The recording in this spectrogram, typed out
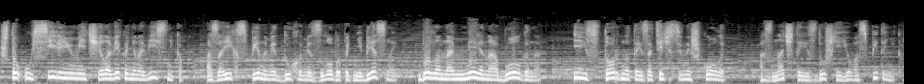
что усилиями человека-ненавистников, а за их спинами духами злобы поднебесной, было намеренно оболгано и исторгнуто из отечественной школы, а значит и из душ ее воспитанников,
